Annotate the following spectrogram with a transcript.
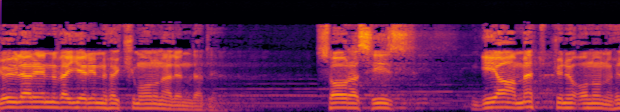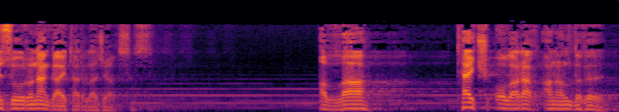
Göylərin və yerin hökmü onun əlindədir. Sonra siz qiyamət günü onun hüzuruna qaytarılacaqsınız. Allah tək olaraq anıldığı,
